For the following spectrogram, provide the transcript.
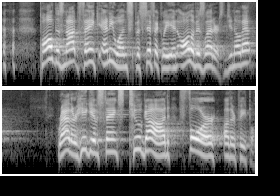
Paul does not thank anyone specifically in all of his letters. Did you know that? Rather, he gives thanks to God for other people.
